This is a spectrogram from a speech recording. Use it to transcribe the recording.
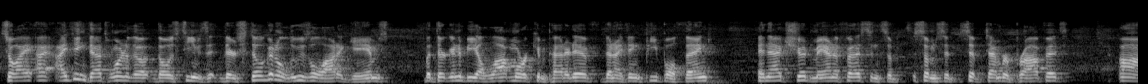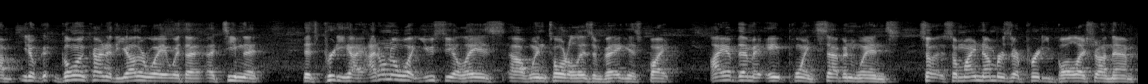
So I, I, I think that's one of the, those teams that they're still going to lose a lot of games, but they're going to be a lot more competitive than I think people think, and that should manifest in some, some September profits. Um, you know, g- going kind of the other way with a, a team that that's pretty high. I don't know what UCLA's uh, win total is in Vegas, but I have them at 8.7 wins. So, so my numbers are pretty bullish on them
